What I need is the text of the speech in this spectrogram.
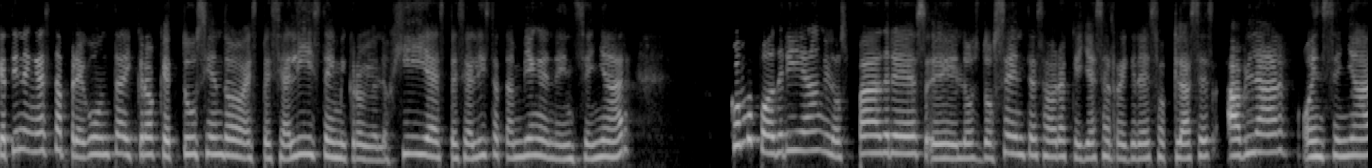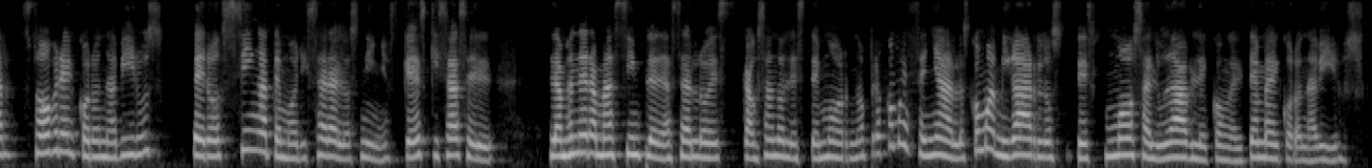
que tienen esta pregunta y creo que tú siendo especialista en microbiología, especialista también en enseñar, ¿Cómo podrían los padres, eh, los docentes, ahora que ya es el regreso a clases, hablar o enseñar sobre el coronavirus, pero sin atemorizar a los niños, que es quizás el, la manera más simple de hacerlo es causándoles temor, ¿no? Pero ¿cómo enseñarlos? ¿Cómo amigarlos de modo saludable con el tema del coronavirus?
